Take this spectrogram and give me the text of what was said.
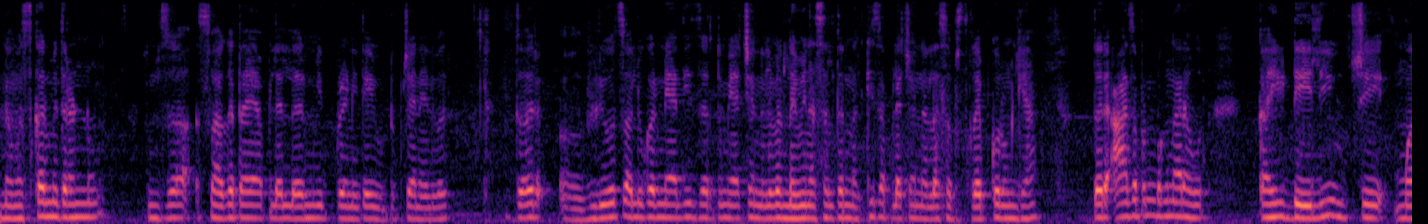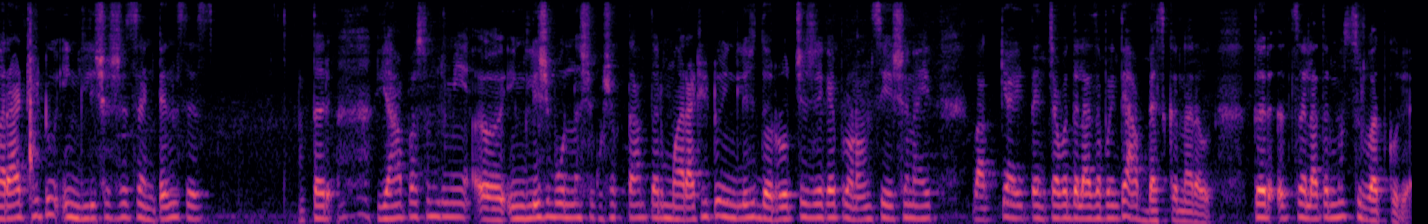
नमस्कार मित्रांनो तुमचं स्वागत आहे आपल्या लर्न विथ प्रणिता यूट्यूब चॅनेलवर तर व्हिडिओ चालू करण्याआधी जर तुम्ही या चॅनलवर नवीन असाल तर नक्कीच आपल्या चॅनलला सबस्क्राईब करून घ्या. तर आज आपण बघणार आहोत काही डेली यूजचे मराठी टू इंग्लिश असे सेंटेन्सेस तर यापासून तुम्ही इंग्लिश बोलणं शिकू शकता. तर मराठी टू इंग्लिश दररोजचे जे काही प्रोनाऊन्सिएशन आहेत वाक्य आहेत त्यांच्याबद्दल आज आपण इथे अभ्यास करणार आहोत. तर चला तर मग सुरुवात करूया.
